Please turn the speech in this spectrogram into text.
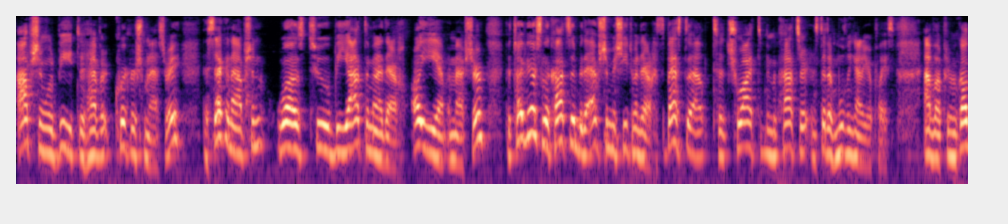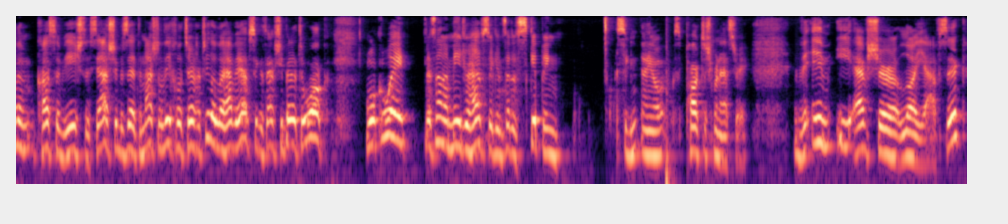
option would be to have a quicker Shemana The second option was to be Yatam and Aderech. Oyem Emesher. The Toiv Yos Lekatzer be the Efshem Mishit and It's best to, to try to be Mekatzer instead of moving out of your place. Ava Primokadim Kasav Yesh L'Siash Bezet Mashal Lichel Terech Tila Lehav Hefsik. It's actually better to walk. Walk away. That's not a major Hefsik instead of skipping you know, parts of Shemana The Im E Efsher Lo Yafsik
